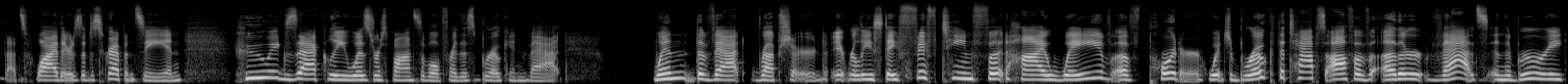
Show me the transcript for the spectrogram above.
That's why there's a discrepancy in who exactly was responsible for this broken vat. When the vat ruptured, it released a 15 foot high wave of porter, which broke the taps off of other vats in the brewery,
